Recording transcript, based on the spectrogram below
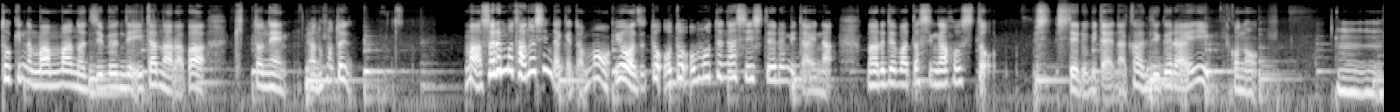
時のまんまの自分でいたならばきっとねあの本当にまあそれも楽しいんだけども要はずっとおもてなししてるみたいなまるで私がホストしてるみたいな感じぐらいにこのうん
